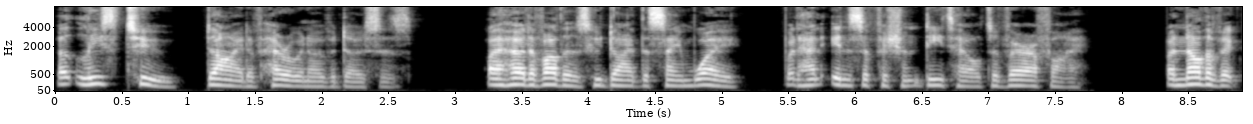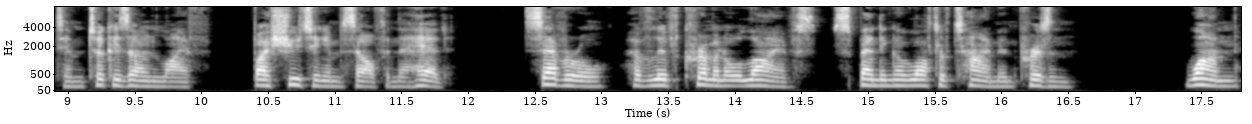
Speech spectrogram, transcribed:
At least two died of heroin overdoses. I heard of others who died the same way, but had insufficient detail to verify. Another victim took his own life by shooting himself in the head. Several have lived criminal lives, spending a lot of time in prison. One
